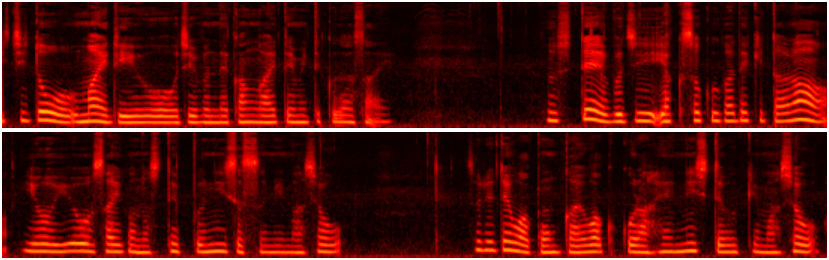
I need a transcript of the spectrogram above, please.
一度うまい理由を自分で考えてみてください。そして無事約束ができたらいよいよ最後のステップに進みましょう。それでは今回はここら辺にしておきましょう。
